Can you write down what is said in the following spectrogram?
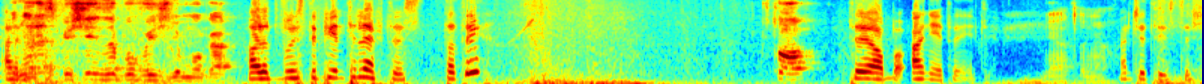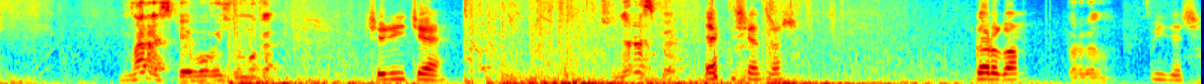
Ale Ale, na respie siedzę, bo wyjść nie mogę. ale 25 lew to jest, to ty? Kto? Ty obo, a nie, to nie ty. Nie, to nie. A gdzie ty jesteś? Na respie, bo wyjść nie mogę. Czyli gdzie? Czy na respie? Jak ty się nazywasz? Gorgon. Gorgon. Widać.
